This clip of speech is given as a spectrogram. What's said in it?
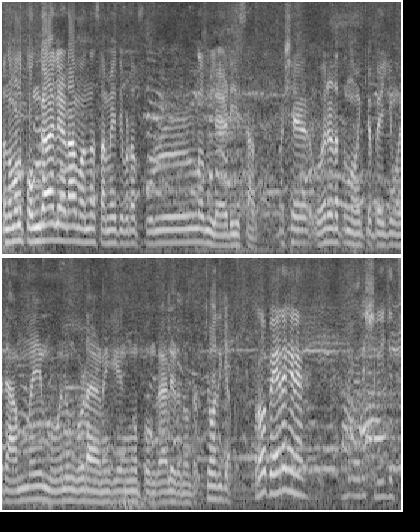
ഇപ്പം നമ്മൾ പൊങ്കാല ഇടാൻ വന്ന സമയത്ത് ഇവിടെ ഫുള്ളും ലേഡീസാണ് പക്ഷേ ഒരിടത്ത് നോക്കിയപ്പോഴേക്കും ഒരു അമ്മയും മോനും കൂടെ ആണെങ്കിൽ അങ്ങ് പൊങ്കാല ഇടുന്നുണ്ട് ചോദിക്കാം. ബ്രോ പേരെങ്ങനെയാ? ശ്രീജിത്ത്.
